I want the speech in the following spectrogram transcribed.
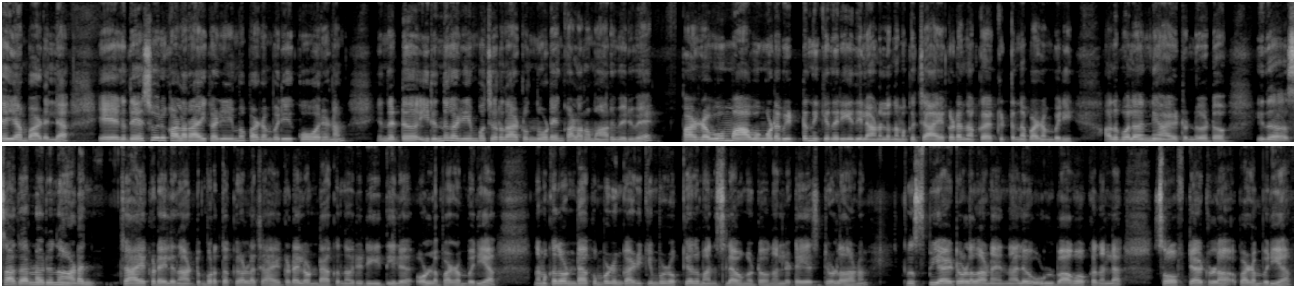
ചെയ്യാൻ പാടില്ല. ഏകദേശം ഒരു കളറായി കഴിയുമ്പോൾ പഴംപൊരി കോരണം. എന്നിട്ട് ഇരുന്ന് കഴിയുമ്പോൾ ചെറുതായിട്ട് ഒന്നുകൂടെയും കളർ മാറി വരുവേ. പഴവും മാവും കൂടെ വിട്ട് നിൽക്കുന്ന രീതിയിലാണല്ലോ നമുക്ക് ചായക്കട കിട്ടുന്ന പഴംപൊരി. അതുപോലെ തന്നെ ആയിട്ടുണ്ട് കേട്ടോ. ഇത് സാധാരണ ഒരു നാടൻ ചായക്കടയിൽ നാട്ടിൻപുറത്തൊക്കെ ഉള്ള ചായക്കടയിൽ ഉണ്ടാക്കുന്ന ഒരു രീതിയിൽ ഉള്ള പഴംപൊരിയാണ് നമുക്കത് ഉണ്ടാക്കുമ്പോഴും കഴിക്കുമ്പോഴും ഒക്കെ അത് മനസ്സിലാവും കേട്ടോ. നല്ല ടേസ്റ്റ് ഉള്ളതാണ് ക്രിസ്പി ആയിട്ടുള്ളതാണ് എന്നാൽ ഉൾഭാഗമൊക്കെ നല്ല സോഫ്റ്റ് ആയിട്ടുള്ള പഴംപൊരിയാണ്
